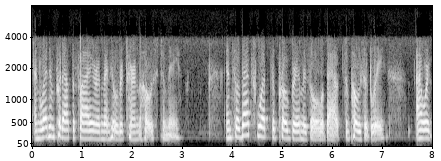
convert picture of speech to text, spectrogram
and let him put out the fire, and then he'll return the hose to me?" And so that's what the program is all about, supposedly. Our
